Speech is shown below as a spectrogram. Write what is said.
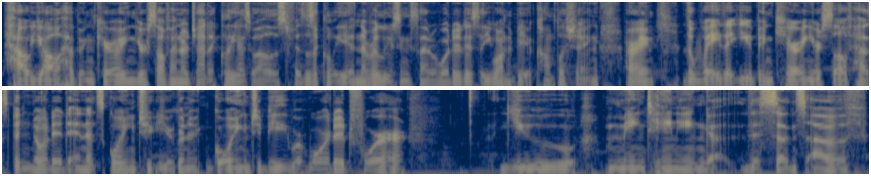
how y'all have been carrying yourself energetically as well as physically and never losing sight of what it is that you want to be accomplishing all right? The way that you've been carrying yourself has been noted and it's going to you're gonna going to be rewarded for you maintaining this sense of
